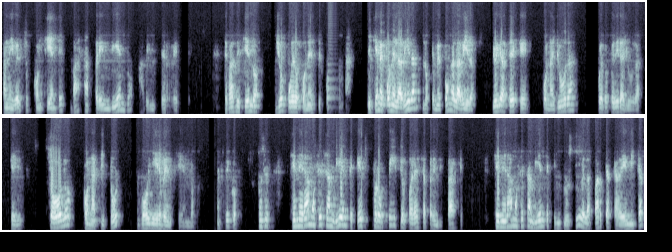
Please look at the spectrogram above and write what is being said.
a nivel subconsciente vas aprendiendo a vencer retos. Te vas diciendo, yo puedo con esto y con ¿Y qué me pone la vida? Lo que me ponga la vida. Yo ya sé que con ayuda puedo pedir ayuda, que solo con actitud voy a ir venciendo. ¿Me explico? Entonces, generamos ese ambiente que es propicio para ese aprendizaje. Generamos ese ambiente que inclusive la parte académica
